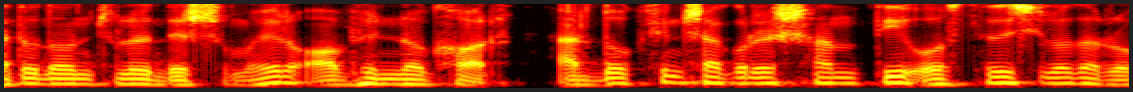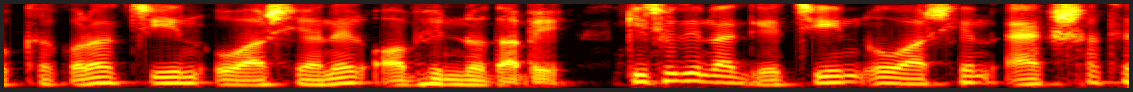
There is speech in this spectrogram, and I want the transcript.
এতদ অঞ্চলের দেশসমূহের অভিন্ন ঘর, আর দক্ষিণ সাগরের শান্তি ও স্থিতিশীলতা রক্ষা করা চীন ও আসিয়ানের অভিন্ন দাবি। কিছুদিন আগে চীন ও আসিয়ান একসাথে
